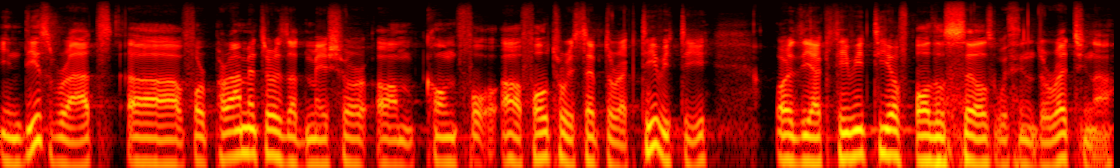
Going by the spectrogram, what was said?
in these rats uh, for parameters that measure um, photoreceptor activity or the activity of other cells within the retina.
